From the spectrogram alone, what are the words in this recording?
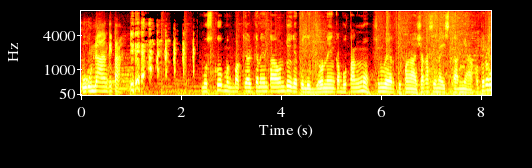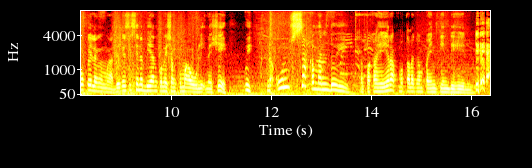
uunahan kita. Muskob, mag-backyard ka na yung taon doy, kaya peligro na yung kabutang mo. Sinwerte pa nga siya kasi na-stun niya ako. Pero okay lang yung mga doy, kasi sinabihan ko na siyang pumauli na siya. eh. Uy, naunsa ka man doy. Napakahirap mo talagang paintindihin.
